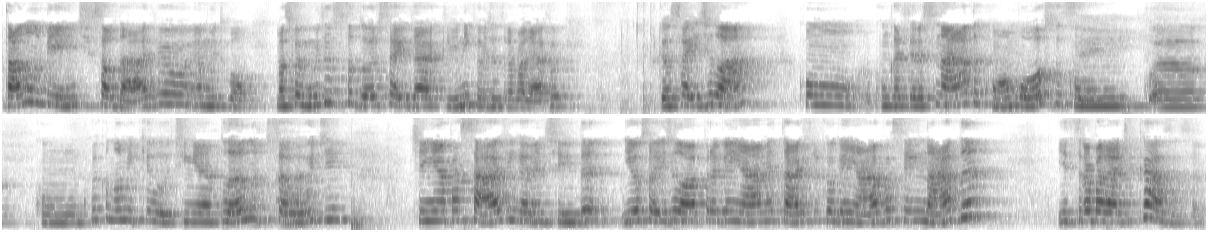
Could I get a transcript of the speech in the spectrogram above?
tá num ambiente saudável é muito bom. Mas foi muito assustador sair da clínica onde eu trabalhava, porque eu saí de lá com, com carteira assinada, com almoço, com, ah, com. Como é que é o nome aquilo? Tinha plano de saúde, tinha passagem garantida, e eu saí de lá para ganhar metade do que eu ganhava sem nada e trabalhar de casa, sabe?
